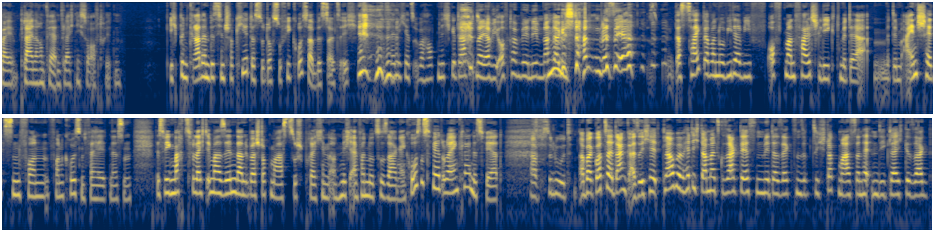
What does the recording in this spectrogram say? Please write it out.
bei kleineren Pferden vielleicht nicht so auftreten. Ich bin gerade ein bisschen schockiert, dass du doch so viel größer bist als ich. Das hätte ich jetzt überhaupt nicht gedacht. naja, wie oft haben wir nebeneinander hm. gestanden bisher? Das zeigt aber nur wieder, wie oft man falsch liegt mit, der, mit dem Einschätzen von, von Größenverhältnissen. Deswegen macht es vielleicht immer Sinn, dann über Stockmaß zu sprechen und nicht einfach nur zu sagen, ein großes Pferd oder ein kleines Pferd. Absolut. Aber Gott sei Dank, also ich hätte, glaube, hätte ich damals gesagt, der ist 1,76 Meter Stockmaß, dann hätten die gleich gesagt,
